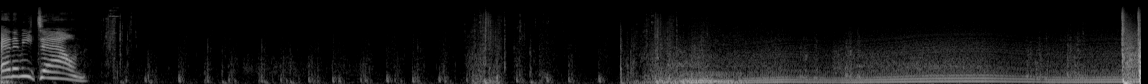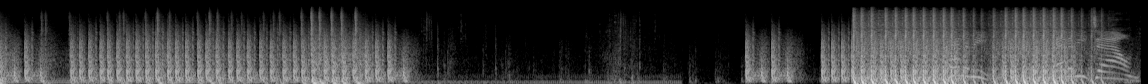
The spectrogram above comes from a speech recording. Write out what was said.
Enemy down! Enemy! Enemy down!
